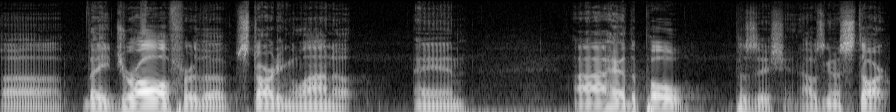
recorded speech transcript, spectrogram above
Uh, they draw for the starting lineup, and I had the pole position. I was going to start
